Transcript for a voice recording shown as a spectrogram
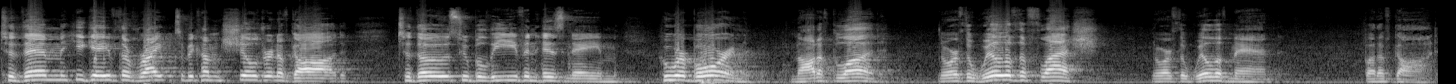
to them he gave the right to become children of God, to those who believe in his name, who were born not of blood, nor of the will of the flesh, nor of the will of man, but of God.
